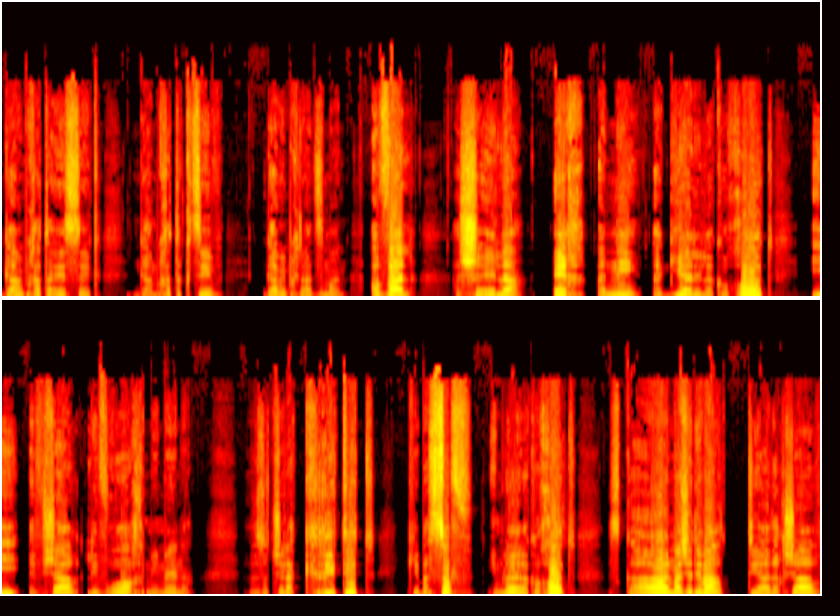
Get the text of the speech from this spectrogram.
גם מבחינת העסק, גם מבחינת תקציב, גם מבחינת זמן. אבל השאלה, איך אני אגיע ללקוחות, אי אפשר לברוח ממנה. וזאת שאלה קריטית, כי בסוף, אם לא יהיו לקוחות, אז כל מה שדיברתי עד עכשיו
